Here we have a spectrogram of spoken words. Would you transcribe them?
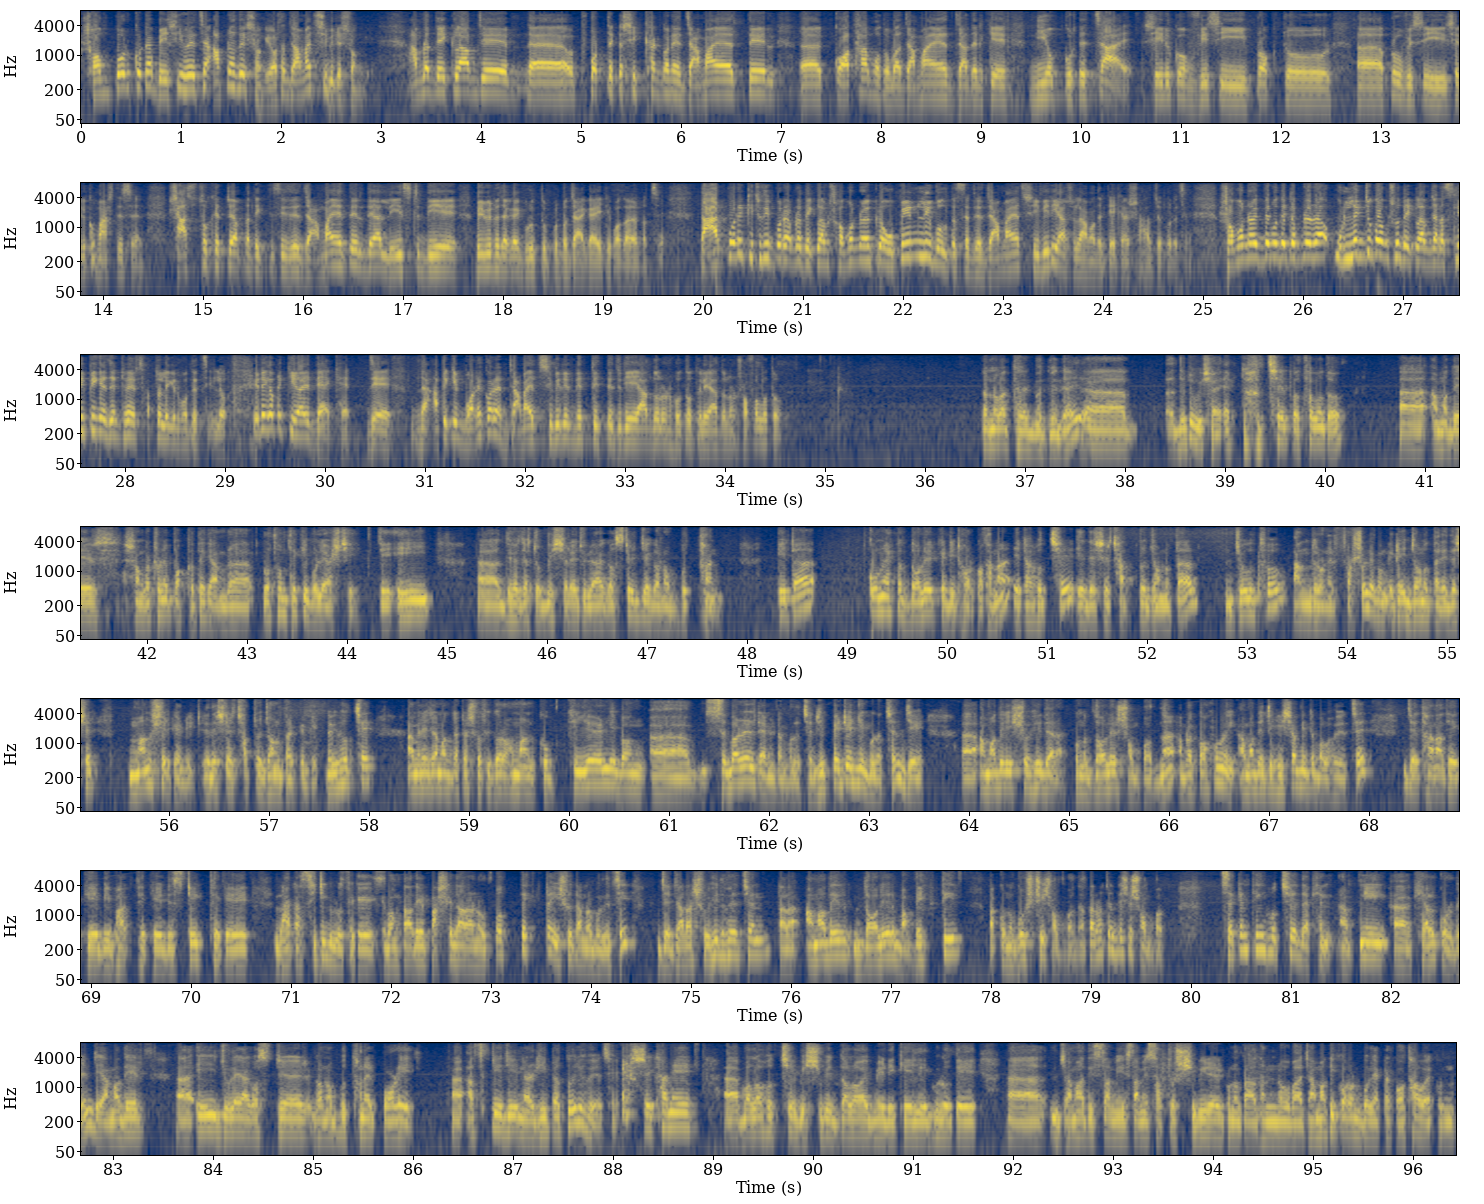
সম্পর্কটা বেশি হয়েছে আপনাদের সঙ্গে, অর্থাৎ জামায়াত শিবিরের সঙ্গে। আমরা দেখলাম যে প্রত্যেকটা শিক্ষাঙ্গনে জামায়াতের কথা মতো বা জামায়াত যাদেরকে নিয়োগ করতে চায় সেই রকম ভিসি, প্রক্টর প্রভিসি সেরকম আসতেছেন। স্বাস্থ্যক্ষেত্রে আমরা দেখতেছি যে জামায়াতের দেয়া লিস্ট দিয়ে বিভিন্ন জায়গায় গুরুত্বপূর্ণ জায়গায় এটি পদায়ন হচ্ছে। তারপরে কিছুদিন পরে আমরা দেখলাম সমন্বয়করা ওপেনলি বলতেছেন যে জামায়াত শিবিরই আসলে আমাদেরকে এখানে সাহায্য করেছে। সমন্বয়কদের মধ্যে এটা আপনারা উল্লেখযোগ্য অংশ দেখলাম যারা স্লিপিং এজেন্ট হয়ে ছাত্রলীগের মধ্যে ছিল। এটাকে আপনি কীভাবে দেখেন যে আপনি কি মনে করেন জামায়াত শিবিরের নেতৃত্বে যদি এই আন্দোলন হতো, তাহলে আন্দোলন সফল হতো? ধন্যবাদ, খালেদ মজমিদাই দুটো বিষয়। একটা হচ্ছে প্রথমত আমাদের সংগঠনের পক্ষ থেকে আমরা প্রথম থেকে বলে আসছি যে এই দুই হাজার চব্বিশ সালে জুলাই আগস্টের যে গণঅভ্যুত্থান, এটা কোনো একটা দলের ক্রেডিট হওয়ার কথা না। এটা হচ্ছে এদেশের ছাত্র জনতার যৌথ আন্দোলনের ফসল এবং এটাই জনতার, এদেশের মানুষের ক্রেডিট এদেশের ছাত্র জনতার ক্রেডিট দুই হচ্ছে আমির জামাত ডাক্তার শফিকুর রহমান খুব ক্লিয়ারলি এবং সেভারেল টাইম এটা বলেছেন রিপিটেডলি বলেছেন যে আমাদের এই শহীদেরা কোনো দলের সম্পদ না। আমরা কখনোই, আমাদের যে হিসাব নিতে বলা হয়েছে যে থানা থেকে, বিভাগ থেকে ডিস্ট্রিক্ট থেকে, ঢাকা সিটিগুলো থেকে এবং তাদের পাশে দাঁড়ানোর প্রত্যেকটা ইস্যুতে আমরা বলেছি যে যারা শহীদ হয়েছেন, তারা আমাদের দলের বা ব্যক্তির বা কোনো গোষ্ঠী সম্পদ না, তারা হচ্ছেন দেশের সম্পদ। সেকেন্ড থিং হচ্ছে দেখেন আপনি খেয়াল করবেন যে আমাদের এই জুলাই আগস্টের গণঅভ্যুত্থানের পরে আজকে যে এনার্জিটা তৈরি হয়েছে সেখানে বলা হচ্ছে বিশ্ববিদ্যালয় মেডিকেল এগুলোতে জামাত ইসলামী ইসলামী ছাত্র শিবিরের কোনো প্রাধান্য বা জামাতিকরণ বলে একটা কথাও এখন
